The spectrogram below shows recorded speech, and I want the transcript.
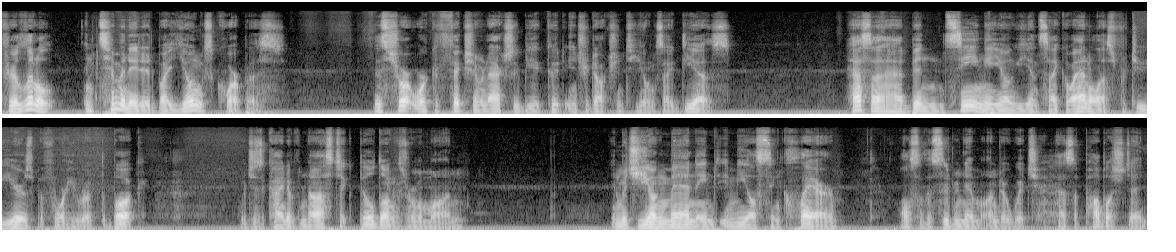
If you're a little intimidated by Jung's corpus, this short work of fiction would actually be a good introduction to Jung's ideas. Hesse had been seeing a Jungian psychoanalyst for two years before he wrote the book, which is a kind of Gnostic Bildungsroman, in which a young man named Emil Sinclair also the pseudonym under which Hesse published it,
